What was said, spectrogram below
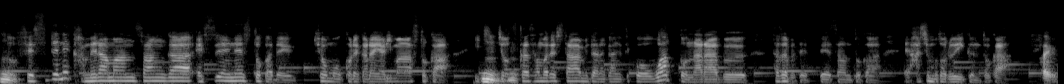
うん。フェスでね、カメラマンさんが SNS とかで、今日もこれからやりますとか、一日お疲れ様でしたみたいな感じで、こう、わっと並ぶ、例えば哲平さんとか、え橋本瑠衣君とか、はい。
